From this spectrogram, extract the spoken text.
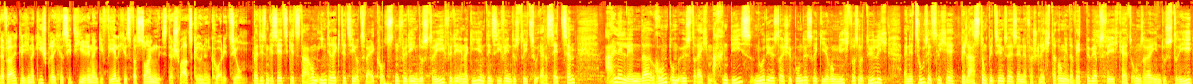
Der freiheitliche Energiesprecher sieht hierin ein gefährliches Versäumnis der schwarz-grünen Koalition. Bei diesem Gesetz geht es darum, indirekte CO2-Kosten für die Industrie, für die energieintensive Industrie zu ersetzen. Alle Länder rund um Österreich machen dies, nur die österreichische Bundesregierung nicht, was natürlich eine zusätzliche Belastung beziehungsweise eine Verschlechterung in der Wettbewerbsfähigkeit unserer Industrie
